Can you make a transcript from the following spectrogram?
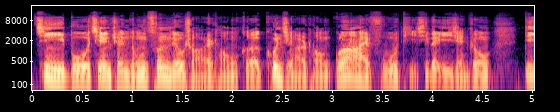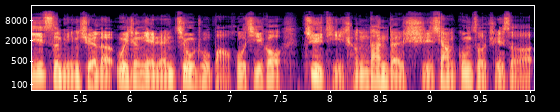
进一步健全农村留守儿童和困境儿童关爱服务体系的意见中第一次明确了未成年人救助保护机构具体承担的十项工作职责。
